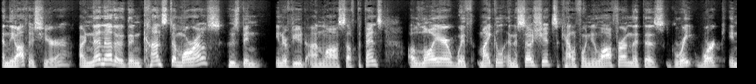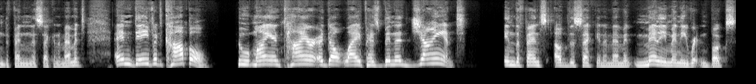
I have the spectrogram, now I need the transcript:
And the authors here are none other than Konsta Moros, who's been interviewed on law of self defense, a lawyer with Michael and Associates, a California law firm that does great work in defending the Second Amendment, and David Kopel, who my entire adult life has been a giant in defense of the Second Amendment. Many, many written books,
